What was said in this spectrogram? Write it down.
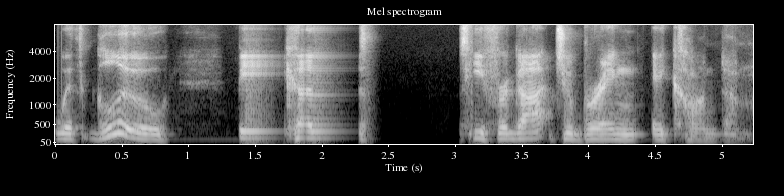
with glue because he forgot to bring a condom.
